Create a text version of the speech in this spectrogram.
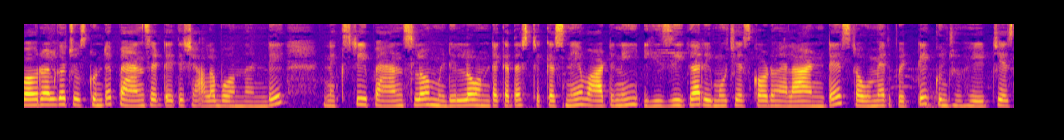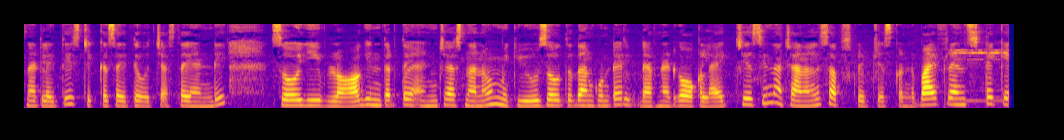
ఓవరాల్గా చూసుకుంటే ప్యాన్ సెట్ అయితే చాలా బాగుందండి. నెక్స్ట్ ఈ ప్యాన్స్లో మిడిల్లో ఉంటాయి కదా స్టిక్కర్స్ని వాటిని ఈజీగా రిమూవ్ చేసుకోవడం ఎలా అంటే స్టవ్ మీద పెట్టి కొంచెం హీట్ చేసినట్లయితే స్టిక్కర్స్ అయితే వచ్చేస్తాయండి. సో ఈ వ్లాగ్ ఇంతటితో ఎండ్ చేస్తున్నాను. మీకు యూజ్ అవుతుంది అనుకుంటే డెఫినెట్గా ఒక లైక్ చేసి నా ఛానల్ని సబ్స్క్రైబ్ చేసుకోండి. Bye friends take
